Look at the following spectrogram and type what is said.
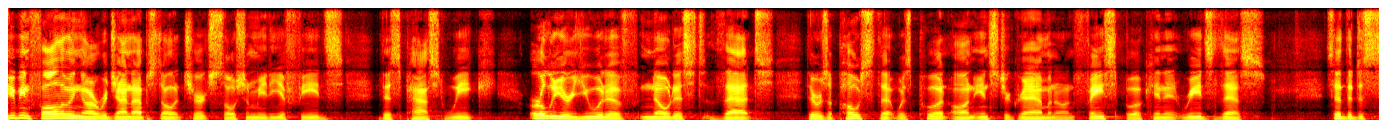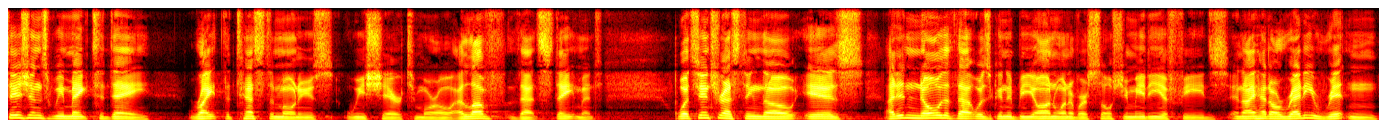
you've been following our Regina Apostolic Church social media feeds this past week, earlier you would have noticed that there was a post that was put on Instagram and on Facebook, and it reads this. It said, The decisions we make today write the testimonies we share tomorrow. I love that statement. What's interesting though is I didn't know that that was going to be on one of our social media feeds, and I had already written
